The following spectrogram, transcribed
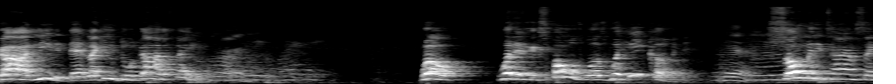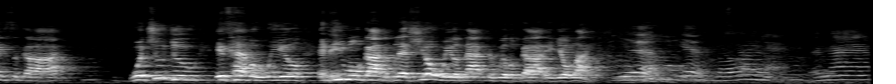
God needed that, like he was doing God a favor. Well, what it exposed was what he coveted. Yeah. So many times, saints of God, what you do is have a will, and you want God to bless your will, not the will of God in your life. Yeah. Yeah. Amen.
